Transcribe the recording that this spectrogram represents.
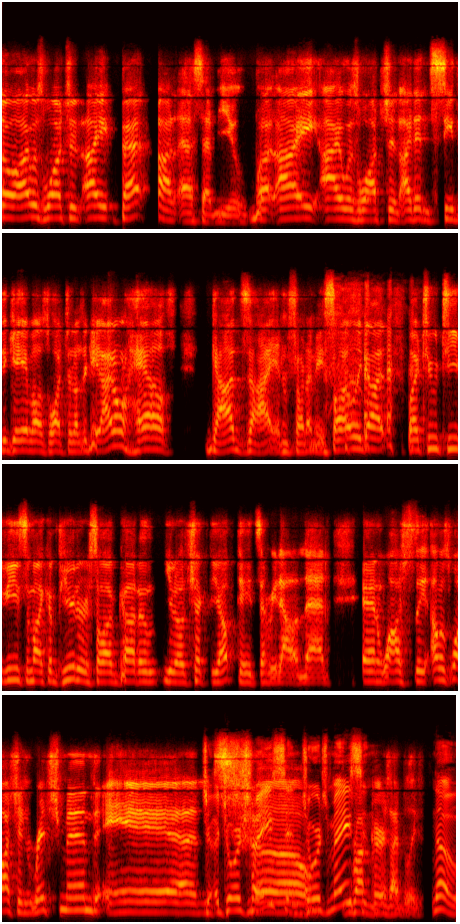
So I was watching. I bet on SMU, but I I was watching. I didn't see the game. I was watching another game. I don't have God's eye in front of me, so I only got my two TVs and my computer. So I've got to you know check the updates every now and then and watch the. I was watching Richmond and George Mason. George Mason. Rutgers, I believe. No,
